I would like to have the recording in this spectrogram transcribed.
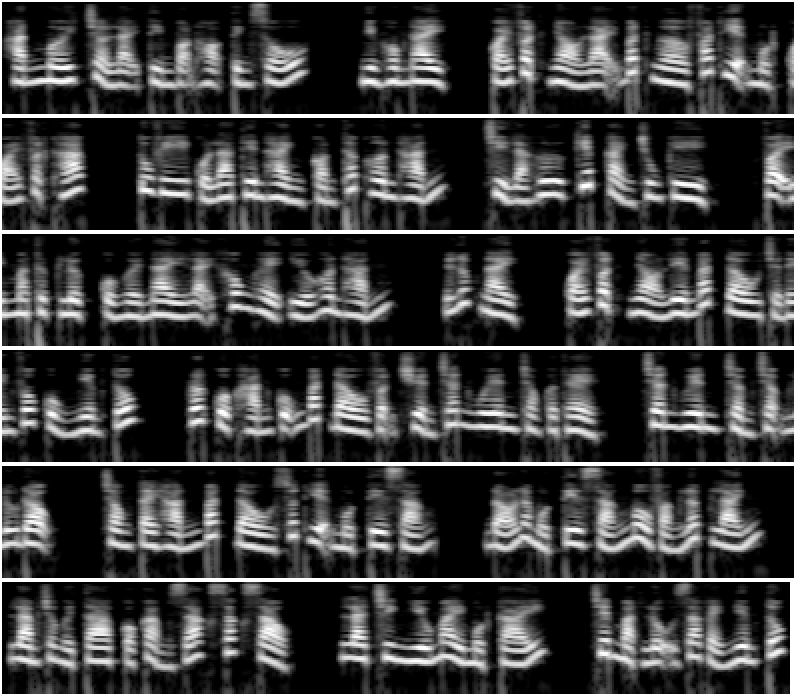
hắn mới trở lại tìm bọn họ tính số. Nhưng hôm nay, quái vật nhỏ lại bất ngờ phát hiện một quái vật khác, tu vi của La Thiên Hành còn thấp hơn hắn, chỉ là hư kiếp cảnh trung kỳ, vậy mà thực lực của người này lại không hề yếu hơn hắn. Đến lúc này, quái vật nhỏ liền bắt đầu trở nên vô cùng nghiêm túc, rốt cuộc hắn cũng bắt đầu vận chuyển chân nguyên trong cơ thể, chân nguyên chậm chậm lưu động, trong tay hắn bắt đầu xuất hiện một tia sáng, đó là một tia sáng màu vàng lấp lánh, làm cho người ta có cảm giác sắc sảo. La Trinh nhíu mày một cái, trên mặt lộ ra vẻ nghiêm túc,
